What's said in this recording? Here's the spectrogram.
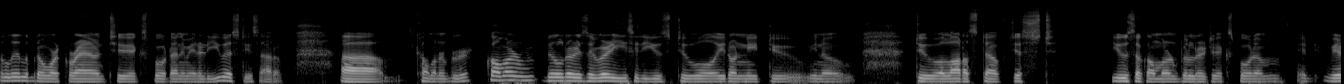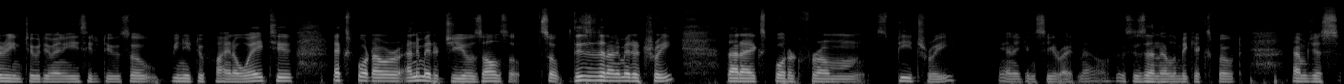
a little bit of workaround to export animated USDs out of um, Component Builder. Component Builder is a very easy to use tool. You don't need to, you know, do a lot of stuff. Just use the Component Builder to export them. It very intuitive and easy to do. So we need to find a way to export our animated geos also. So this is an animated tree that I exported from SpeedTree. And you can see right now, this is an Alembic export. I'm just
